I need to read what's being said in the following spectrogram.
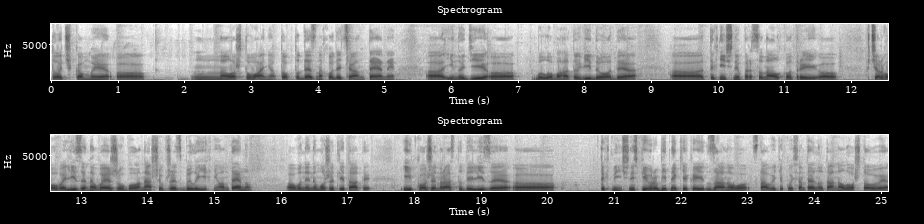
точками налаштування, тобто де знаходяться антени. Іноді е, було багато відео, де е, технічний персонал, котрий е, в чергове лізе на вежу, бо наші вже збили їхню антенну, вони не можуть літати. І кожен раз туди лізе технічний співробітник, який заново ставить якусь антенну та налаштовує,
